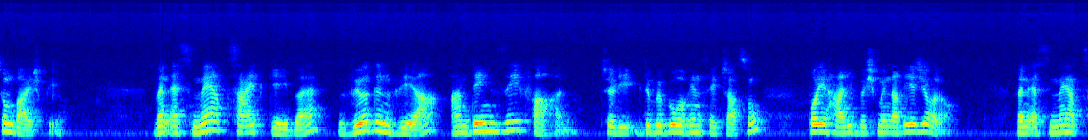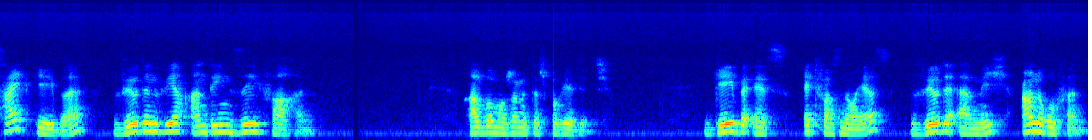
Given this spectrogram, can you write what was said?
Zum Beispiel. Wenn es mehr Zeit gäbe, würden wir an den See fahren. Czyli gdyby było więcej czasu, pojechalibyśmy nad jezioro. Wenn es mehr Zeit gäbe, würden wir an den See fahren. Albo możemy też powiedzieć Gäbe es etwas Neues, würde er mich anrufen.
